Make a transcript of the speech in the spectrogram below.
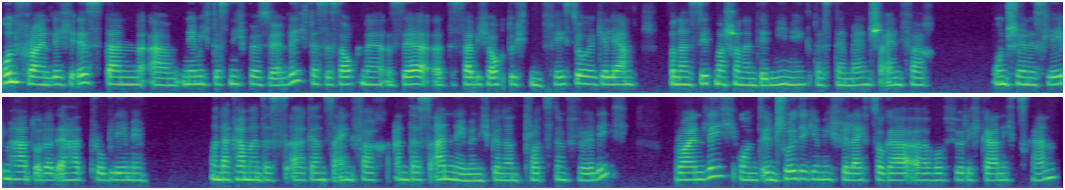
unfreundlich ist, dann ähm, nehme ich das nicht persönlich. Das ist auch eine sehr, das habe ich auch durch den Face Yoga gelernt, sondern sieht man schon an der Mimik, dass der Mensch einfach unschönes Leben hat oder der hat Probleme. Und da kann man das äh, ganz einfach anders annehmen. Ich bin dann trotzdem fröhlich freundlich und entschuldige mich vielleicht sogar, äh, wofür ich gar nichts kann.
